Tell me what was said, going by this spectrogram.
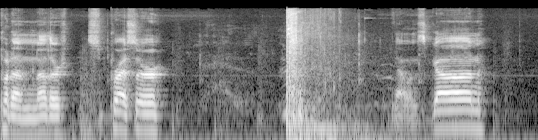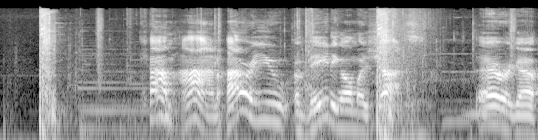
put on another suppressor. That one's gone. Come on, how are you evading all my shots? There we go.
